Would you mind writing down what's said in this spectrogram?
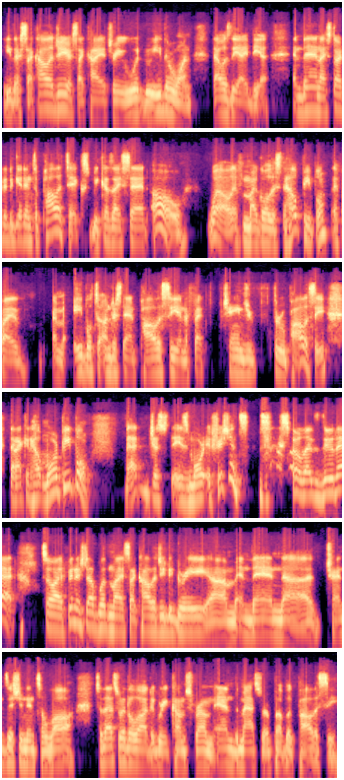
either psychology or psychiatry, would either one. That was the idea. And then I started to get into politics because I said, oh, well, if my goal is to help people, if I am able to understand policy and affect change through policy, then I can help more people that just is more efficient. so let's do that. So I finished up with my psychology degree um, and then uh, transitioned into law. So that's where the law degree comes from and the Master of Public Policy.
